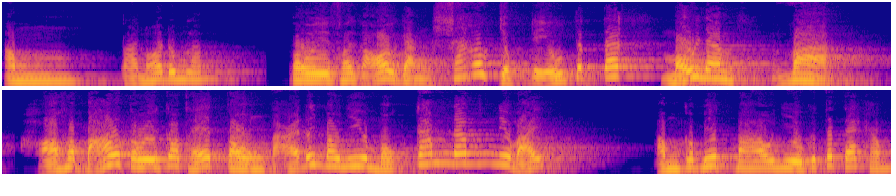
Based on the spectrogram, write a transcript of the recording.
ông ta nói đúng lắm. Tôi phải gõ gần sáu chục triệu tích tắc mỗi năm và họ phải bảo tôi có thể tồn tại đến bao nhiêu, một trăm năm như vậy. Ông có biết bao nhiêu cái tích tắc không?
